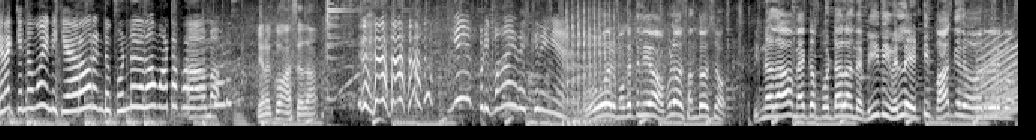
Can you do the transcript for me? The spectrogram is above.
எனக்கு என்னமோ இன்னைக்கு யாரோ ரெண்டு பொண்ணுங்க தான் மாட்ட ஆமா. போறாங்க எனக்கும் ஆசை தான் ஏன் இப்படி வாய் வைக்கிறீங்க ஒவ்வொரு முகத்திலயும் அவ்வளவு சந்தோஷம் என்னதான் மேக்கப் போட்டாலும் அந்த பீதி வெளில எட்டி பாக்குது ஒவ்வொருத்தருக்கும்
